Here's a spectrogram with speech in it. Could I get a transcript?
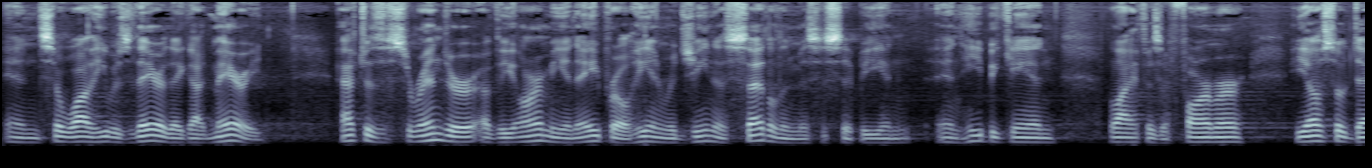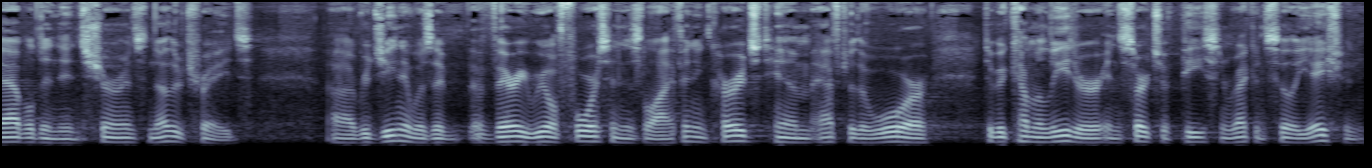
and so while he was there, they got married. After the surrender of the army in April, he and Regina settled in Mississippi, and, and he began life as a farmer. He also dabbled in insurance and other trades. Uh, Regina was a, a, very real force in his life and encouraged him after the war to become a leader in search of peace and reconciliation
